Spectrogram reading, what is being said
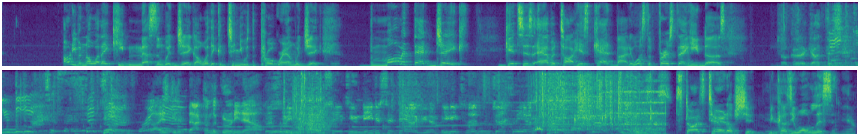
I don't even know why they keep messing with Jake or why they continue with the program with Jake. The moment that Jake gets his avatar, his cat body, what's the first thing he does? So good, I got this. You need to sit down. Guys, get it back on the gurney now. Listen to me. I'm saying you need to sit down. You have you need time to adjust to the Starts tearing up shit because he won't listen. Yeah.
